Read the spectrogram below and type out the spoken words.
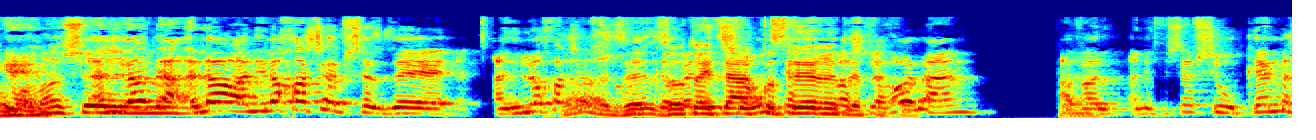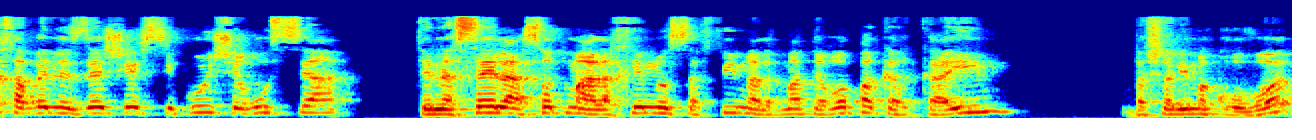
כן, ממש... אני לא יודע, לא, אני לא חושב שזה, אני לא חושב לא, שהוא מתכוון לזה שרוסיה תגלוש להולנד, כן. אבל אני חושב שהוא כן מכוון לזה שיש סיכוי שרוסיה תנסה לעשות מהלכים נוספים על אדמת אירופה קרקעיים בשנים הקרובות.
